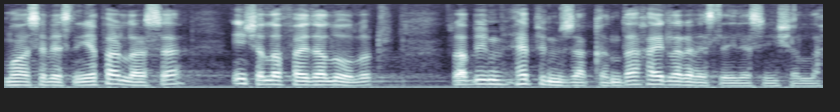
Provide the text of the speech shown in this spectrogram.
muhasebesini yaparlarsa inşallah faydalı olur. Rabbim hepimiz hakkında hayırlara vesile eylesin inşallah.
